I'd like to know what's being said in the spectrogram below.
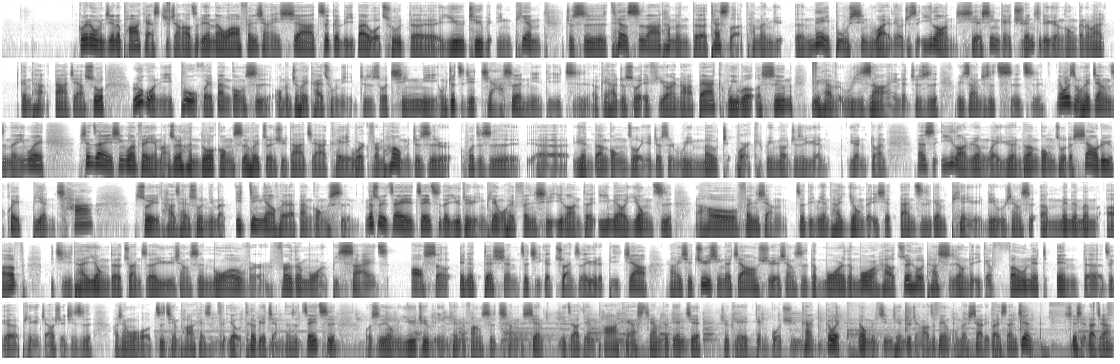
各位呢，我们今天的 podcast 就讲到这边。那我要分享一下这个礼拜我出的 YouTube 影片，就是特斯拉他们的 Tesla 他们的内部信外流，就是 Elon 写信给全体的员工，跟他们。 跟他大家说，如果你不回办公室，我们就会开除你。就是说，请你，我们就直接假设你离职。OK，他就说，If you are not back, we will assume you have resigned。就是 resign 就是辞职。那为什么会这样子呢？因为现在新冠肺炎嘛，所以很多公司会准许大家可以 work from home，就是或者是呃远端工作，也就是 remote work。remote 就是远远端。但是伊朗认为远端工作的效率会变差。所以他才说你们一定要回来办公室。那所以在这一次的 YouTube 影片，我会分析伊朗的 email 用字，然后分享这里面他用的一些单词跟片语，例如像是 a minimum of，以及他用的转折语，像是 moreover、furthermore、besides。Also, in addition，这几个转折语的比较，然后一些句型的教学，像是 the more, the more，还有最后他使用的一个 phone it in 的这个片语教学，其实好像我之前 podcast 有特别讲，但是这一次我是用 YouTube 影片的方式呈现，你只要点 podcast 下面的链接就可以点过去看。各位，那我们今天就讲到这边，我们下礼拜三见，谢谢大家。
